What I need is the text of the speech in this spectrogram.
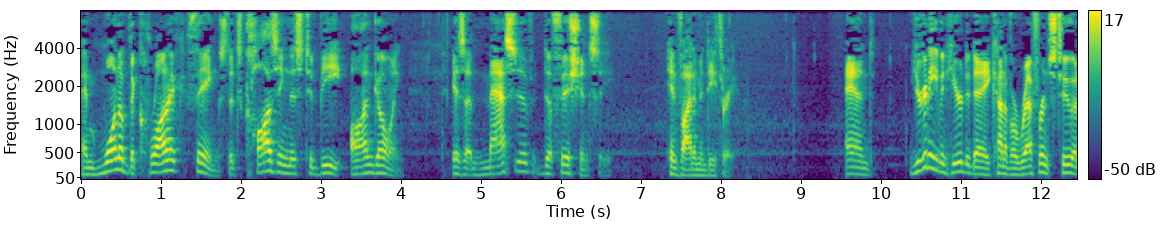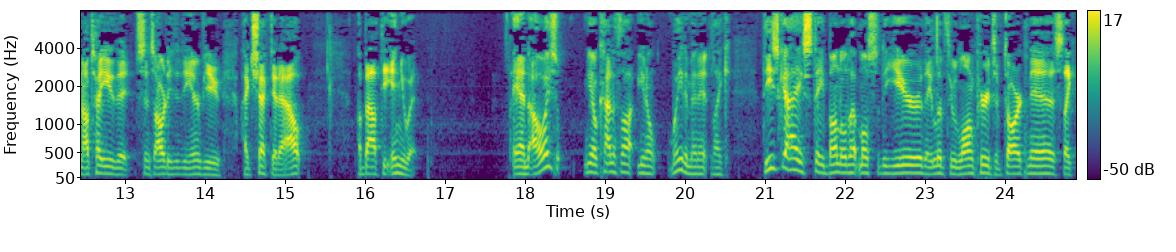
And one of the chronic things that's causing this to be ongoing is a massive deficiency in vitamin D3. And you're going to even hear today kind of a reference to, and I'll tell you that since I already did the interview, I checked it out about the Inuit. And I always, you know, kind of thought, you know, wait a minute, like these guys stay bundled up most of the year. They live through long periods of darkness, like,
